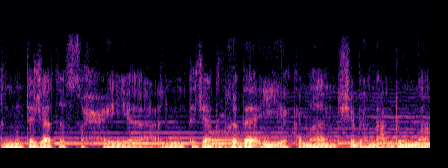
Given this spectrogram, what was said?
المنتجات الصحية المنتجات الغذائية كمان شبه معدومة.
